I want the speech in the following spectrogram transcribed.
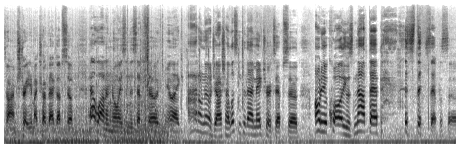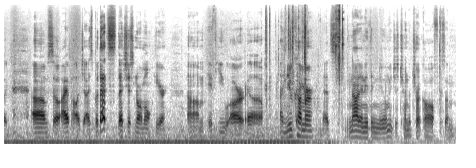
Sorry, I'm straightening my truck back up, so a lot of noise in this episode. You're like, I don't know, Josh. I listened to that Matrix episode. Audio quality was not that bad as this episode, um, so I apologize. But that's that's just normal here. Um, if you are uh, a newcomer, that's not anything new. Let me just turn the truck off because I'm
